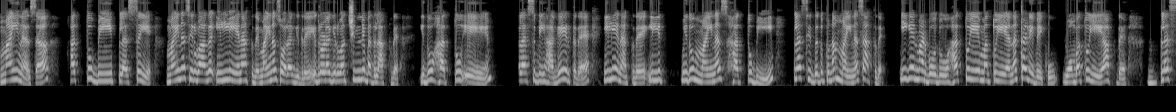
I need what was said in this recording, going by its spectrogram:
ಮೈನಸ್ ಹತ್ತು ಬಿ ಪ್ಲಸ್ ಎ. ಮೈನಸ್ ಇರುವಾಗ ಇಲ್ಲಿ ಏನಾಗ್ತದೆ? ಮೈನಸ್ ಹೊರಗಿದ್ರೆ ಇದ್ರೊಳಗಿರುವ ಚಿಹ್ನೆ ಬದಲಾಗ್ತದೆ. ಇದು ಹತ್ತು ಎ ಪ್ಲಸ್ ಬಿ ಹಾಗೆ ಇರ್ತದೆ. ಇಲ್ಲಿ ಏನಾಗ್ತದೆ? ಇಲ್ಲಿ ಇದು ಮೈನಸ್ ಹತ್ತು ಬಿ ಪ್ಲಸ್ ಇದ್ದದ್ದು ಪುನಃ ಮೈನಸ್ ಆಗ್ತದೆ. ಈಗ ಏನ್ ಮಾಡ್ಬೋದು? ಹತ್ತು ಎ ಮತ್ತು ಎ ಅನ್ನ ಕಳಿಬೇಕು. ಒಂಬತ್ತು ಎ ಆಗ್ತದೆ. ಪ್ಲಸ್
